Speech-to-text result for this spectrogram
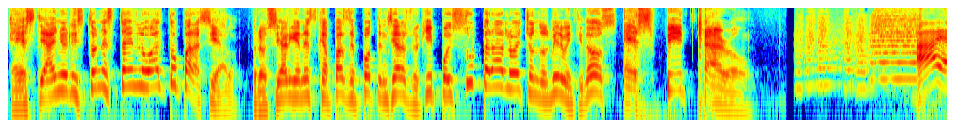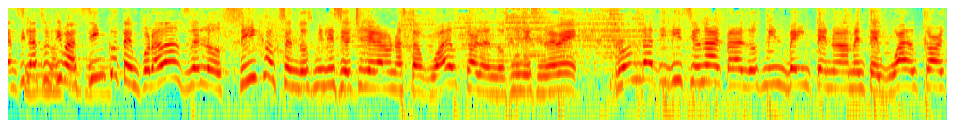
Este año el listón está en lo alto para Seattle, pero si alguien es capaz de potenciar a su equipo y superar lo hecho en 2022, es Pete Carroll. Ay, así las últimas cinco temporadas de los Seahawks en 2018 llegaron hasta Wildcard en 2019, ronda divisional para el 2020 nuevamente Wildcard.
